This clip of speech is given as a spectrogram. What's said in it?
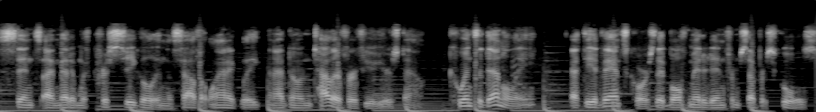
since I met him with Chris Siegel in the South Atlantic League, and I've known Tyler for a few years now. Coincidentally, at the advanced course, they both made it in from separate schools,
